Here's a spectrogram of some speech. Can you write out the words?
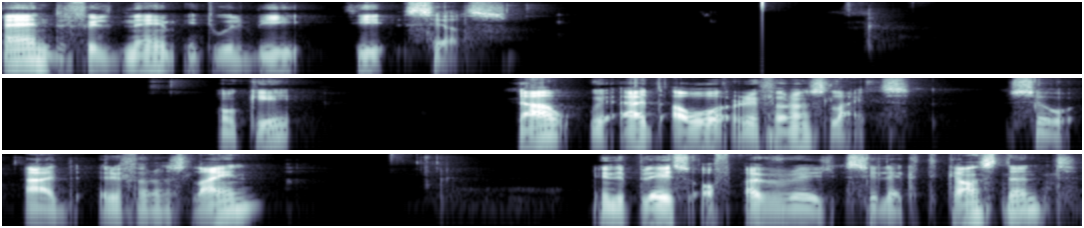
and the field name it will be the sales okay? Now we add our reference lines. So add reference line in the place of average select constant.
